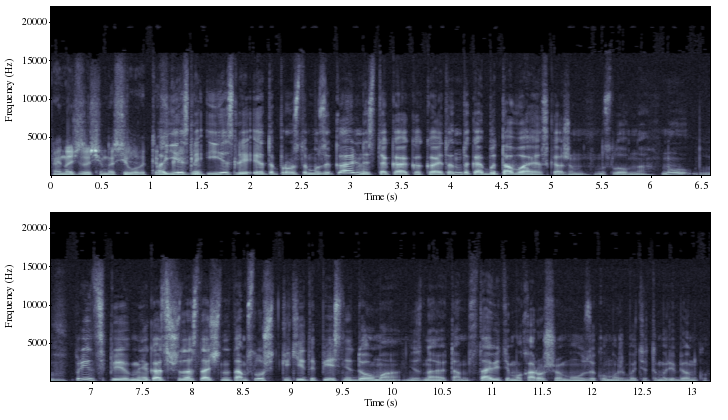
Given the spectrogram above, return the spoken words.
А иначе зачем насиловать? А сказать, если, да? если это просто музыкальность такая какая-то, ну такая бытовая, скажем, условно, ну, в принципе, мне кажется, что достаточно там слушать какие-то песни дома, не знаю, там ставить ему хорошую музыку, может быть, этому ребенку.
